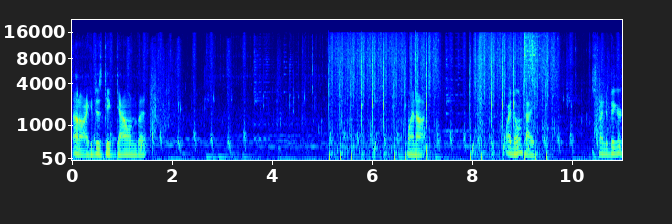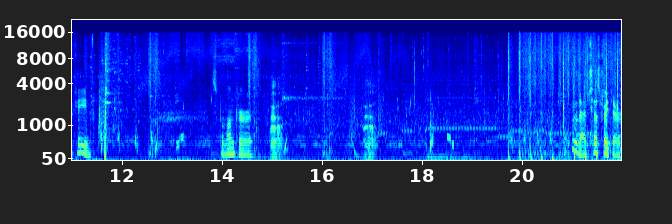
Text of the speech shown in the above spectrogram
I don't know, I could just dig down, but... Why not? Why don't I? Let's find a bigger cave. Spelunker. Look at that chest right there.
